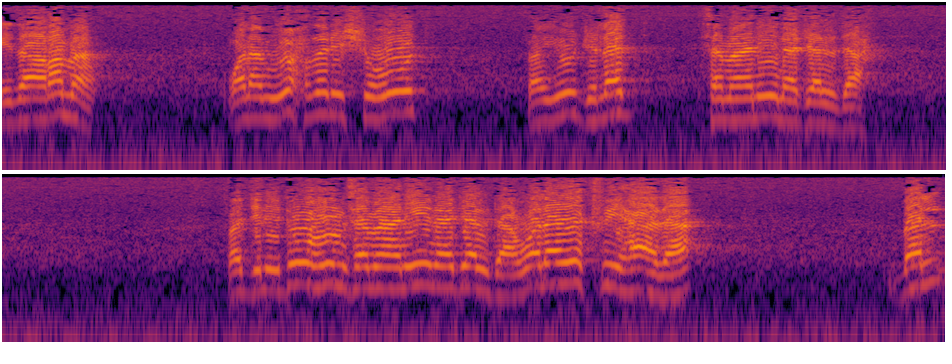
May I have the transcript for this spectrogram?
إذا رمى ولم يحضر الشهود فيجلد ثمانين جلدة. فاجلدوهم ثمانين جلدة. ولا يكفي هذا بل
